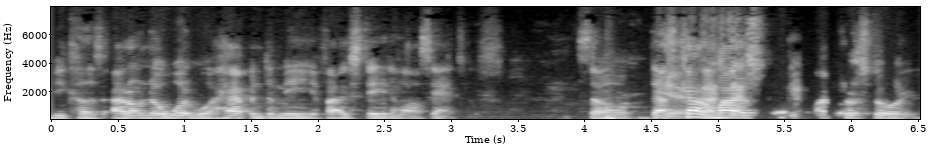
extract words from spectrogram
because I don't know what will happen to me if I stayed in Los Angeles. So that's yeah, kind of my, that's, my first story.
